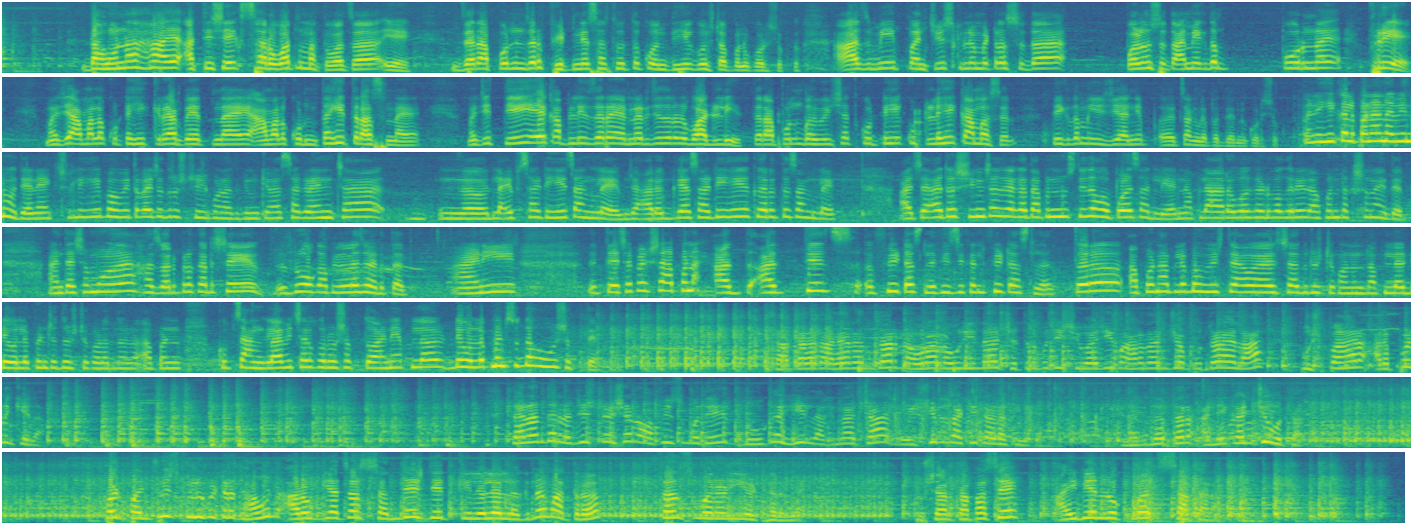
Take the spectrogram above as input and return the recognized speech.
धावणं हा अतिशय एक सर्वात महत्त्वाचा हे. आहे. जर आपण जर फिटनेस असतो तर कोणतीही गोष्ट आपण करू शकतो. आज मी पंचवीस किलोमीटरसुद्धा पळून सुद्धा आम्ही एकदम पूर्ण फ्री आहे. म्हणजे आम्हाला कुठेही क्रॅम्प येत नाही आम्हाला कोणताही त्रास नाही. म्हणजे ते एक आपली जर एनर्जी जर वाढली तर आपण भविष्यात कुठेही कुठलंही काम असेल ते एकदम इझी आणि चांगल्या पद्धतीने करू शकतो. पण ही कल्पना नवीन होती आणि ॲक्च्युली हे भवितव्याच्या दृष्टिकोनातून किंवा सगळ्यांच्या लाईफसाठी हे चांगलं आहे. म्हणजे आरोग्यासाठी हे खरं तर चांगलं आहे. आजच्या रशिंगच्या जगात आपण नुसती धावपळ चालली आहे आणि आपल्या आरोग्यगड वगैरे आपण लक्ष नाही देत. आणि त्याच्यामुळे हजार प्रकारचे रोग आपल्याला जडतात आणि त्याच्यापेक्षा आपण आद आधीच फिट असलं फिजिकल फिट असलं तर आपण आपल्या भविष्याच्या दृष्टिकोनातून आपल्या डेव्हलपमेंटच्या दृष्टिकोनातून आपण खूप चांगला विचार करू शकतो आणि आपलं डेव्हलपमेंटसुद्धा होऊ शकते. साताऱ्यात आल्यानंतर नवरा नवरीनं छत्रपती शिवाजी महाराजांच्या पुतळ्याला पुष्पहार अर्पण केला. त्यानंतर रजिस्ट्रेशन ऑफिसमध्ये दोघंही लग्नाच्या रेशीम गाठीत अडकले लग्न तर अनेकांची होतात. पण पंचवीस किलोमीटर धावून आरोग्याचा संदेश देत केलेलं लग्न मात्र संस्मरणीय ठरलंय. तुषार तपासे आयबीएन लोकमत सातारा.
